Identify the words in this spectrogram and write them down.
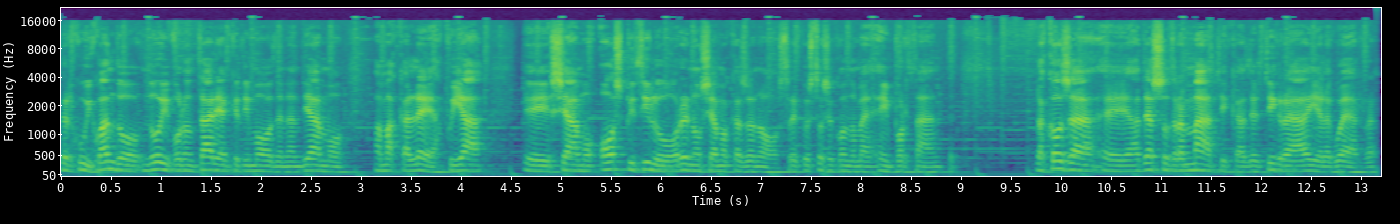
Per cui quando noi volontari anche di Modena andiamo a Maccalea, qui a, eh, siamo ospiti loro e non siamo a casa nostra e questo secondo me è importante. La cosa eh, adesso drammatica del Tigray è la guerra.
